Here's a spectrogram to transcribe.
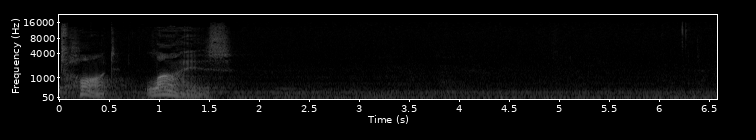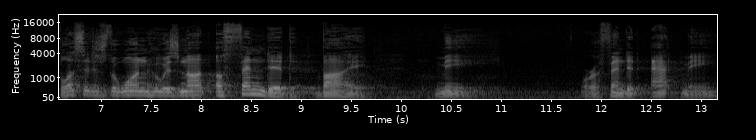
taught lies. Blessed is the one who is not offended by me or offended at me.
